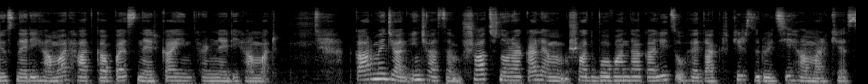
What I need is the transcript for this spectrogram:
մյուսների համար, հատկապես ներկա intern-ների համար։ Կարմեն ջան, ինչ ասեմ, շատ շնորհակալ եմ շատ բովանդակալից ու հետաքրքիր զրույցի համար քեզ։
